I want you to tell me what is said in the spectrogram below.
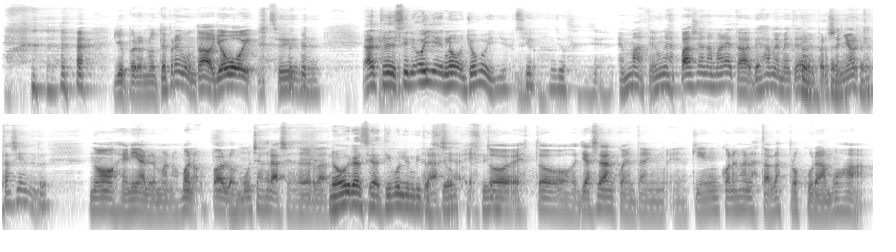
Yo, pero no te he preguntado, yo voy. Sí, Antes de decirle, oye, no, yo voy. yo- sí, yo. Es más, tengo un espacio en la maleta, déjame meterme. Pero señor, ¿qué está haciendo? No, genial, hermano. Bueno, Pablo, muchas gracias, de verdad. No, gracias a ti por la invitación. Gracias. pues, sí. Esto, esto, ya se dan cuenta, en, en- aquí en Conejo en las Tablas procuramos a,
